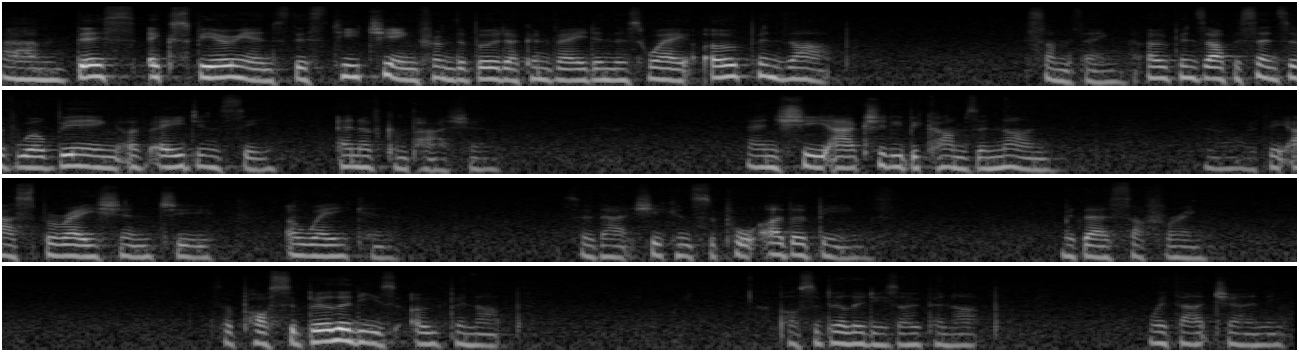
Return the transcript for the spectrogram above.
um, this experience, this teaching from the Buddha conveyed in this way, opens up something, opens up a sense of well being, of agency, and of compassion. And she actually becomes a nun, you know, with the aspiration to awaken so that she can support other beings with their suffering. So possibilities open up. Possibilities open up with that journey.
